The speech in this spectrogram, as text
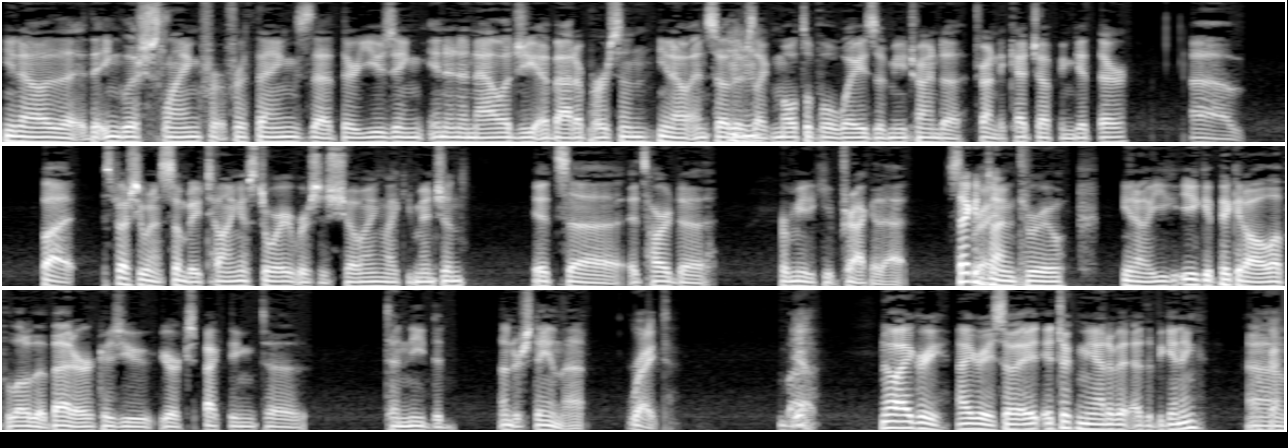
You know, the the English slang for for things that they're using in an analogy about a person. You know, and so there's Mhm. like multiple ways of me trying to trying to catch up and get there. Uh, but especially when it's somebody telling a story versus showing, like you mentioned, it's uh it's hard to for me to keep track of that. Second Right. time through, you know, you you could pick it all up a little bit better because you you're expecting to to need to understand that. Right. But Yeah. no, I agree. I agree. So it, it took me out of it at the beginning, uh, Okay.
